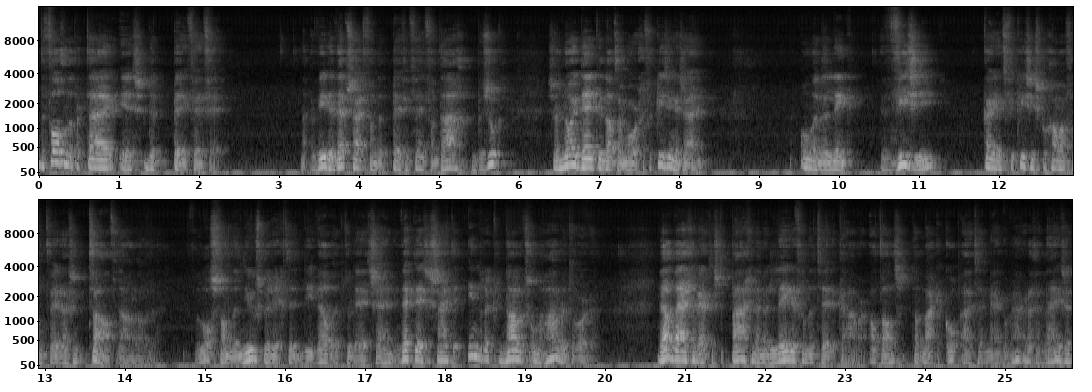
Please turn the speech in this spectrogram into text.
De volgende partij is de PVV. Nou, wie de website van de PVV vandaag bezoekt, zou nooit denken dat er morgen verkiezingen zijn. Onder de link Visie kan je het verkiezingsprogramma van 2012 downloaden. Los van de nieuwsberichten die wel up-to-date zijn, wekt deze site de indruk nauwelijks onderhouden te worden. Wel bijgewerkt is de pagina met leden van de Tweede Kamer. Althans, dat maak ik op uit de merkwaardige wijze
